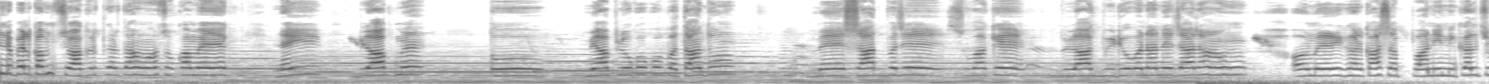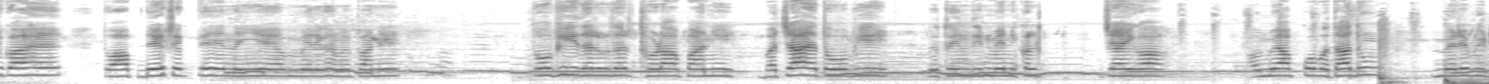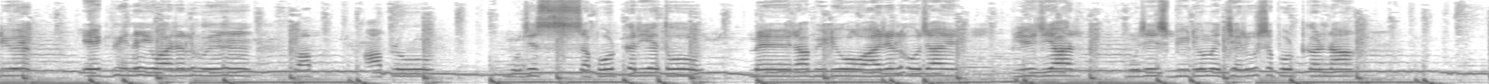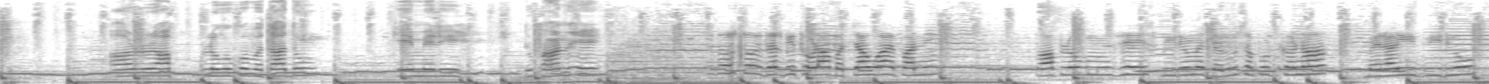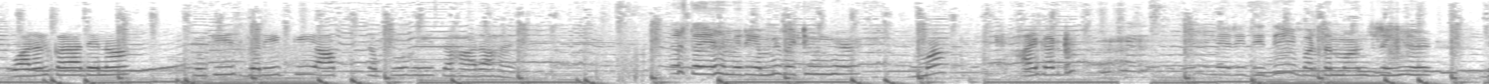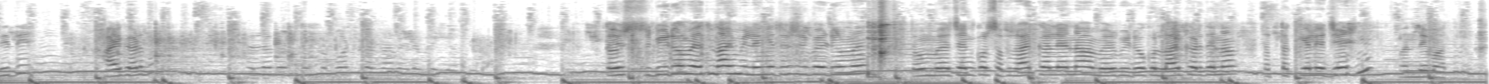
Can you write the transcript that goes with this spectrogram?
And welcome स्वागत करता हूँ आप सबका मैं एक नई ब्लॉग में। तो मैं आप लोगों को बता दूँ, मैं सात बजे सुबह के ब्लॉग वीडियो बनाने जा रहा हूँ और मेरे घर का सब पानी निकल चुका है। तो आप देख सकते हैं, नहीं है अब मेरे घर में पानी। तो भी इधर उधर थोड़ा पानी बचा है तो भी दो तीन दिन में निकल जाएगा। और मैं आपको बता दूँ मेरे वीडियो एक, भी नहीं वायरल हुए हैं। तो आप आप लोग मुझे सपोर्ट करिए तो मेरा वीडियो वायरल हो जाए। प्लीज़ यार मुझे इस वीडियो में ज़रूर सपोर्ट करना। और आप लोगों को बता दूँ कि मेरी दुकान है। तो दोस्तों इधर भी थोड़ा बचा हुआ है पानी। तो आप लोग मुझे इस वीडियो में ज़रूर सपोर्ट करना। मेरा ये वीडियो वायरल करा देना, क्योंकि इस गरीब की आप सबको ही सहारा है। दोस्तों यह मेरी अम्मी बैठी हुई हैं। माँ हाय कर दो। मेरी दीदी बर्तन मांज रही हैं। दीदी, हाय कर दो। इस वीडियो में इतना ही मिलेंगे दूसरी वीडियो में। तो मेरे चैनल को सब्सक्राइब कर लेना, मेरे वीडियो को लाइक कर देना। तब तक के लिए जय हिंद, वंदे मातरम।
